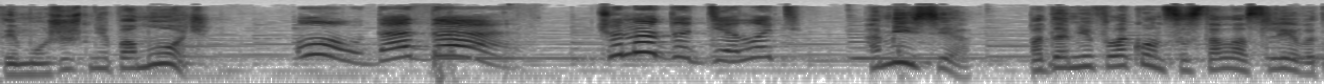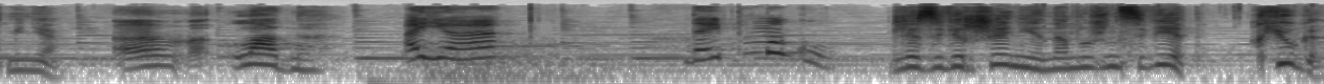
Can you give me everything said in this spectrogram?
Ты можешь мне помочь. О, да-да. Что надо делать? Амисия, подай мне флакон со стола слева от меня. Эм, ладно. А я? Дай помогу. Для завершения нам нужен свет. Хьюга,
